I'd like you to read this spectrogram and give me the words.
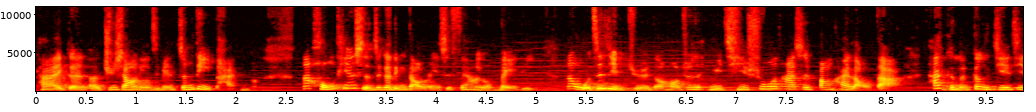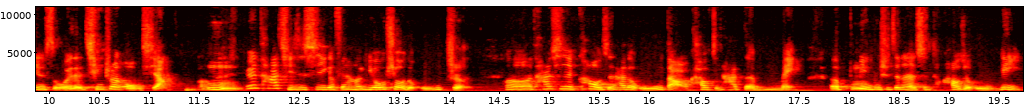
他来跟呃居少年这边争地盘嘛。那红天使这个领导人也是非常有魅力。那我自己觉得哈，就是与其说他是帮派老大，他可能更接近所谓的青春偶像。嗯，因为他其实是一个非常优秀的舞者，呃，他是靠着他的舞蹈，靠着他的美，而并不是真的是靠着武力。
